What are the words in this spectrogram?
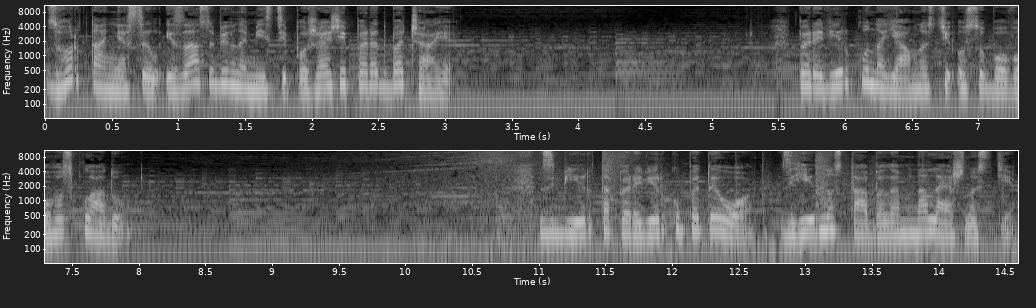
Згортання сил і засобів на місці пожежі передбачає перевірку наявності особового складу, збір та перевірку ПТО згідно з табелем належності.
